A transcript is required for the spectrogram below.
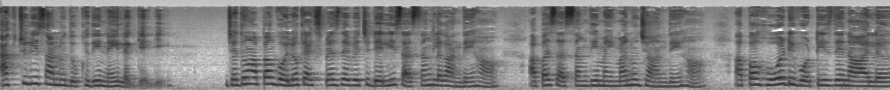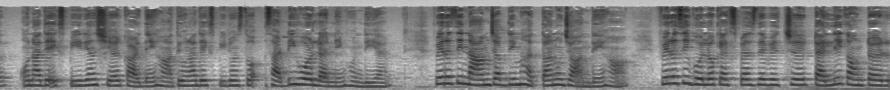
ਐਕਚੁਅਲੀ ਸਾਨੂੰ ਦੁੱਖ ਦੀ ਨਹੀਂ ਲੱਗੇਗੀ। ਜਦੋਂ ਆਪਾਂ ਗੋਲੋਕ ਐਕਸਪ੍ਰੈਸ ਦੇ ਵਿੱਚ ਡੇਲੀ satsang ਲਗਾਉਂਦੇ ਹਾਂ, ਆਪਾਂ satsang ਦੀ ਮਹਿਮਾ ਨੂੰ ਜਾਣਦੇ ਹਾਂ, ਆਪਾਂ ਹੋਰ ਡਿਵੋਟਿਸ ਦੇ ਨਾਲ ਉਹਨਾਂ ਦੇ ਐਕਸਪੀਰੀਅੰਸ ਸ਼ੇਅਰ ਕਰਦੇ ਹਾਂ ਤੇ ਉਹਨਾਂ ਦੇ ਐਕਸਪੀਰੀਅੰਸ ਤੋਂ ਸਾਡੀ ਹੋਰ ਲਰਨਿੰਗ ਹੁੰਦੀ ਹੈ। ਫਿਰ ਅਸੀਂ ਨਾਮ ਜਪ ਦੀ ਮਹੱਤਤਾ ਨੂੰ ਜਾਣਦੇ ਹਾਂ। ਫਿਰ ਅਸੀਂ ਗੋਲੋਕ ਐਕਸਪ੍ਰੈਸ ਦੇ ਵਿੱਚ ਟੈਲੀ ਕਾਊਂਟਰ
